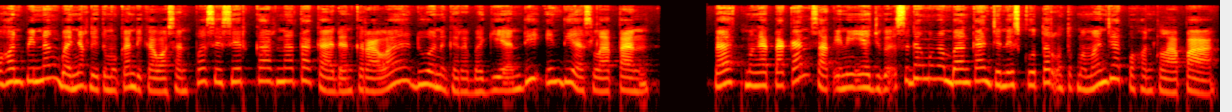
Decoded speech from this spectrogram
Pohon pinang banyak ditemukan di kawasan pesisir Karnataka dan Kerala, dua negara bagian di India Selatan. Beth mengatakan saat ini ia juga sedang mengembangkan jenis skuter untuk memanjat pohon kelapa.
